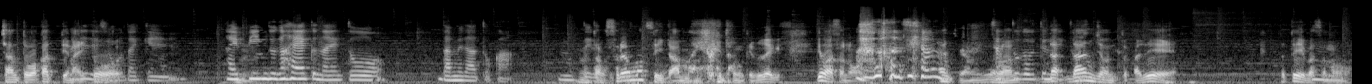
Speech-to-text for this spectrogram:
ちゃんと分かってないと、だけんタイピングが速くないとダメだとか思ってる。多分それを持っていたらあんまりいないと思うけど、だけど要はその、ダダンジョンとかで、例えばその、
